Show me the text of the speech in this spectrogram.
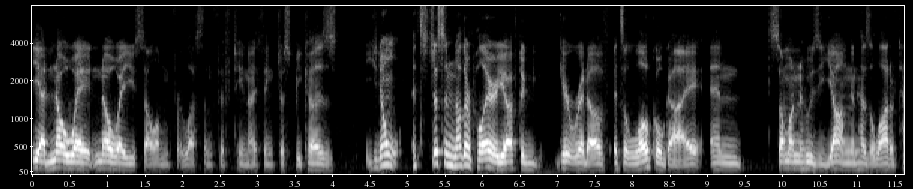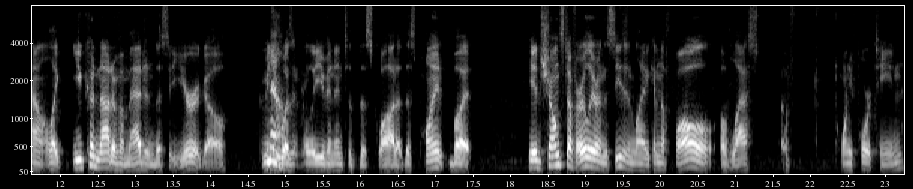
Yeah, no way, no way you sell him for less than 15, I think, just because you don't it's just another player you have to get rid of. It's a local guy and someone who's young and has a lot of talent. Like you could not have imagined this a year ago. I mean, No. he wasn't really even into the squad at this point, but he had shown stuff earlier in the season like in the fall of last of 2014.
